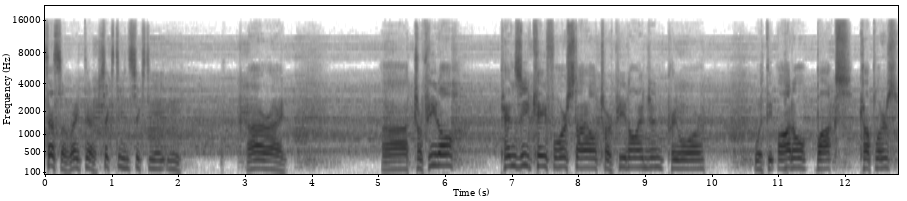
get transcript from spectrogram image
Says so right there, 1668E. All right. Uh, torpedo, Pennsy K4 style torpedo engine, pre-war, with the auto box couplers.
